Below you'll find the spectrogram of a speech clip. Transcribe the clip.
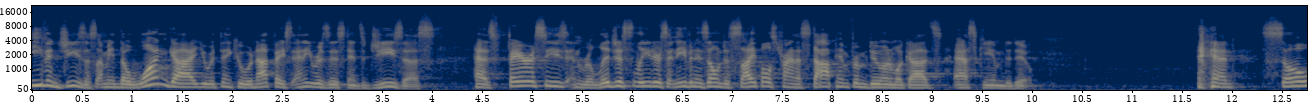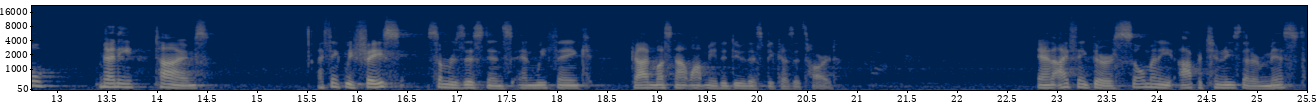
Even Jesus, I mean, the one guy you would think who would not face any resistance, Jesus, has Pharisees and religious leaders and even his own disciples trying to stop him from doing what God's asking him to do. And so many times, I think we face some resistance and we think, God must not want me to do this because it's hard. And I think there are so many opportunities that are missed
